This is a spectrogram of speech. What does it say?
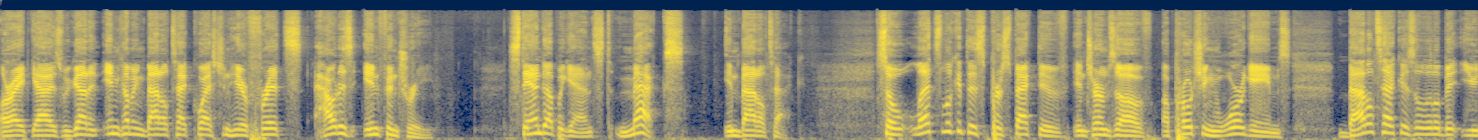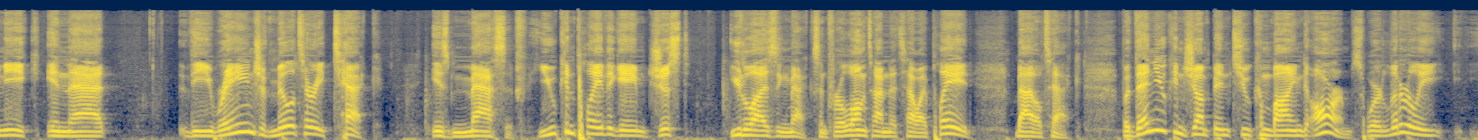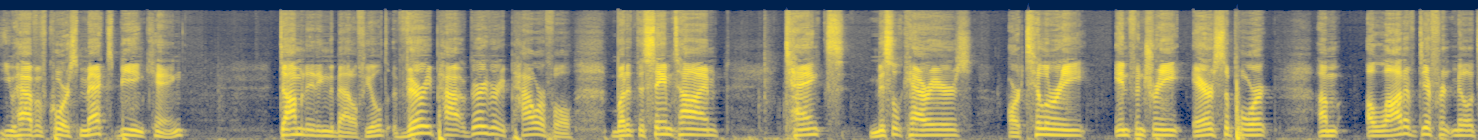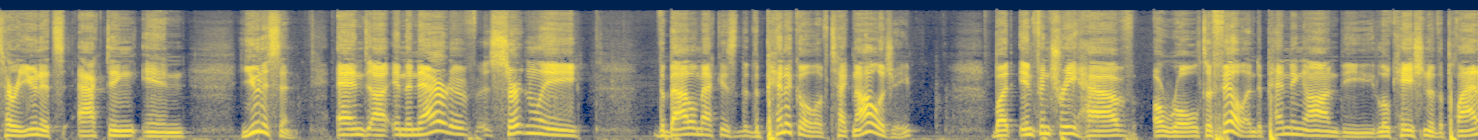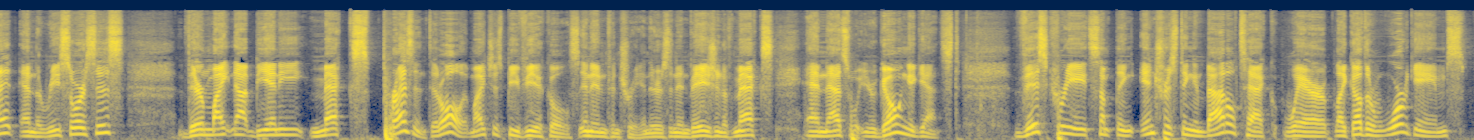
All right, guys, we've got an incoming BattleTech question here. Fritz, how does infantry stand up against mechs in BattleTech? So let's look at this perspective in terms of approaching war games. BattleTech is a little bit unique in that the range of military tech is massive. You can play the game just utilizing mechs. And for a long time, that's how I played Battletech. But then you can jump into combined arms, where literally you have, of course, mechs being king, dominating the battlefield, very, very, very powerful. But at the same time, tanks, missile carriers, artillery, infantry, air support, um, a lot of different military units acting in unison. And uh, in the narrative, certainly the battle mech is the, the pinnacle of technology, but infantry have a role to fill. And depending on the location of the planet and the resources, there might not be any mechs present at all. It might just be vehicles and infantry, and there's an invasion of mechs, and that's what you're going against. This creates something interesting in BattleTech where, like other war games,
